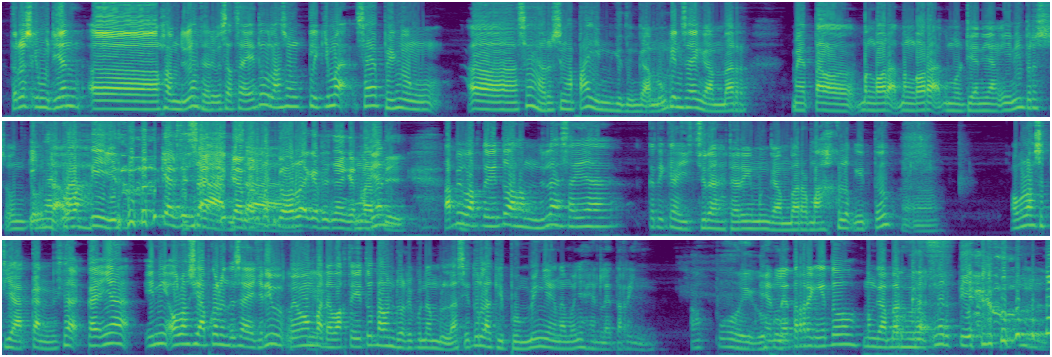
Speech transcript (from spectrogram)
Terus kemudian eh, alhamdulillah dari ustadz saya itu langsung klik cuma saya bingung eh, saya harus ngapain gitu. Nggak mungkin saya gambar metal tengkorak-tengkorak kemudian yang ini terus untuk Ingat dakwah. mati gitu. Captionnya Bisa, gambar tengkorak, captionnya ingat Kemudian mati. tapi waktu itu alhamdulillah saya ketika hijrah dari menggambar makhluk itu Heeh. Allah sediakan Kayak- kayaknya ini Allah siapkan untuk saya jadi memang pada waktu itu tahun 2016 itu lagi booming yang namanya hand lettering Apa itu? hand lettering itu menggambar huruf Gak ngerti aku. Hmm.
